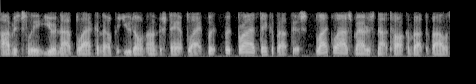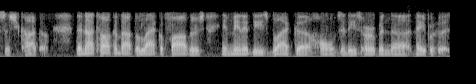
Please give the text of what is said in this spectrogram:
obviously you're not black enough or you don't understand black. But but Brian, think about this. Black Lives Matter is not talking about the violence in Chicago. They're not talking about the lack of fathers in many of these black uh, homes in these urban uh, neighborhoods.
